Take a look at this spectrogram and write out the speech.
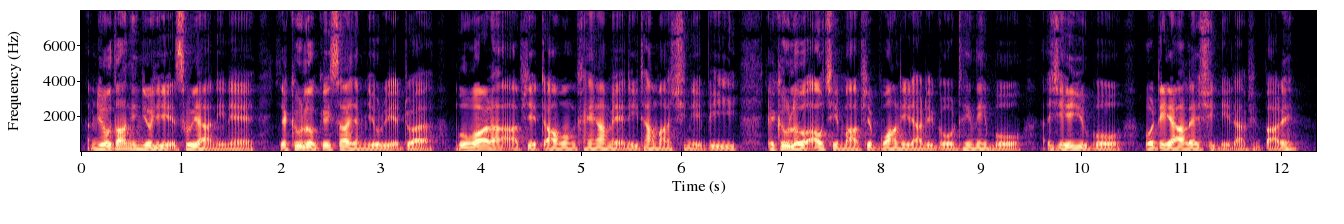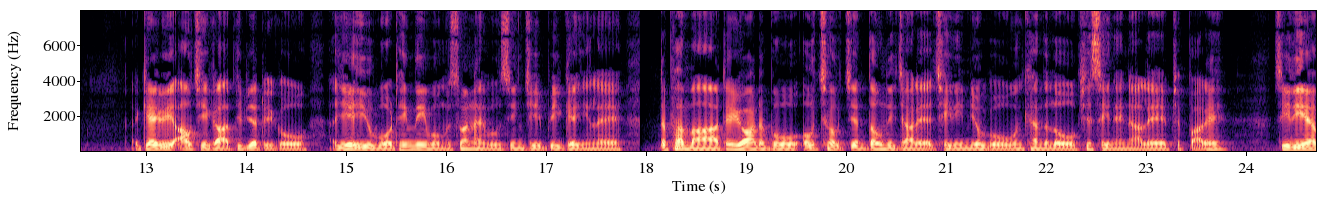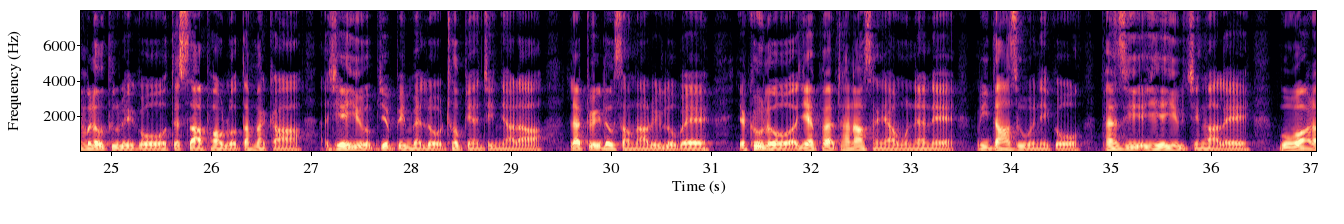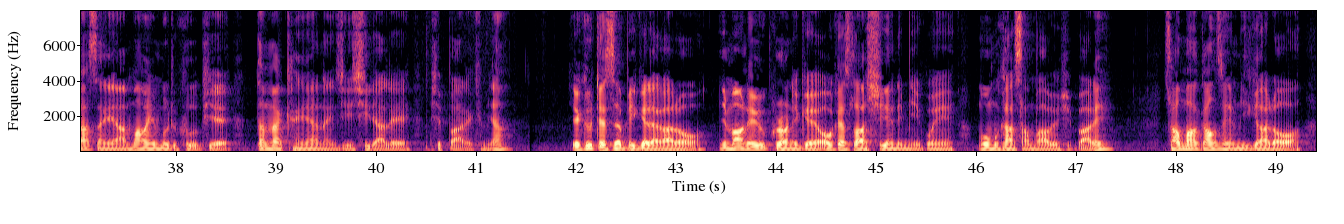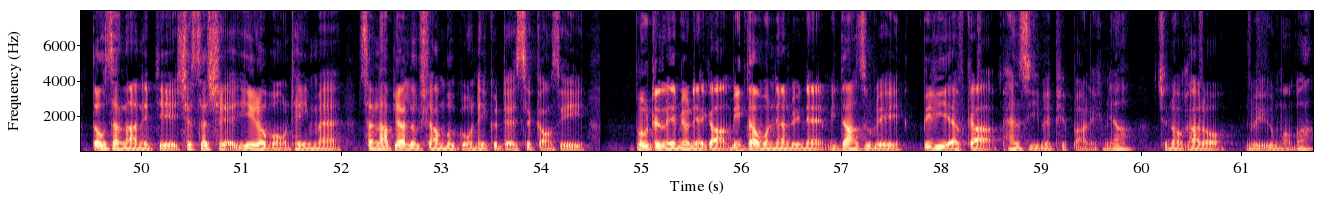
အမျိုးသားညီညွတ်ရေးအစိုးရအနေနဲ့ယခုလိုကိစ္စရပ်မျိုးတွေအတွက်မူဝါဒအဖြစ်တာဝန်ခံရမယ့်အနေအထားမှာရှိနေပြီးယခုလိုအောက်ခြေမှာဖြစ်ပွားနေတာတွေကိုထိန်းသိမ်းဖို့အရေးယူဖို့ဝတ္တရားလည်းရှိနေတာဖြစ်ပါတယ်။အကယ်၍အောက်ခြေကအဖြစ်အပျက်တွေကိုအရေးယူဖို့ထိန်းသိမ်းဖို့မစွမ်းနိုင်ဘူးစင်ကြေပေးခဲ့ရင်လည်းတစ်ဖက်မှာတရွာတပိုအုပ်ချုပ်ကျင့်သုံးနေကြတဲ့အခြေအနေမျိုးကိုဝန်ခံသလိုဖြစ်စေနိုင်တာလည်းဖြစ်ပါတယ်။ CDM မလုပ်သူတွေကိုတစ္ဆာဖောက်လို့သတ်မှတ်ကအရေးယူအပြစ်ပေးမယ်လို့ထုတ်ပြန်ကြေညာတာလက်တွေ့လှုပ်ဆောင်တာတွေလိုပဲယခုလိုအရက်ဖက်ဌာနဆိုင်ရာဝန်ထမ်းနဲ့မိသားစုဝင်တွေကိုဖမ်းဆီးအရေးယူခြင်းကလည်းမူဝါဒဆိုင်ရာမှားယွင်းမှုတစ်ခုအဖြစ်သတ်မှတ်ခံရနိုင်ခြေရှိတာလည်းဖြစ်ပါတယ်ခင်ဗျာယခုတက်ဆက်ပေးခဲ့တာကတော့မြန်မာနေဦး Chronicle ဩဂတ်စ်လ10ရက်နေ့မြေကွင်းမိုးမခဆောင်ပါပဲဖြစ်ပါတယ်။ ဆောင်းပါးကောင်းစဉ်အမိကတော့35နှစ်ပြည့်88အရေးတော်ပုံအထိမ်းအမှတ်ဆန္ဒပြလှုပ်ရှားမှုကိုနှိပ်ကွပ်တဲ့စစ်ကောင်စီဗုဒ္ဓလင်မြို့နယ်ကမိသားဝန်ထမ်းတွေနဲ့မိသားစုတွေ PDF ကဖမ်းဆီးပဲဖြစ်ပါတယ်ခင်ဗျာကျွန်တော်ကတော့ຫນွေဦးမှာပါ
